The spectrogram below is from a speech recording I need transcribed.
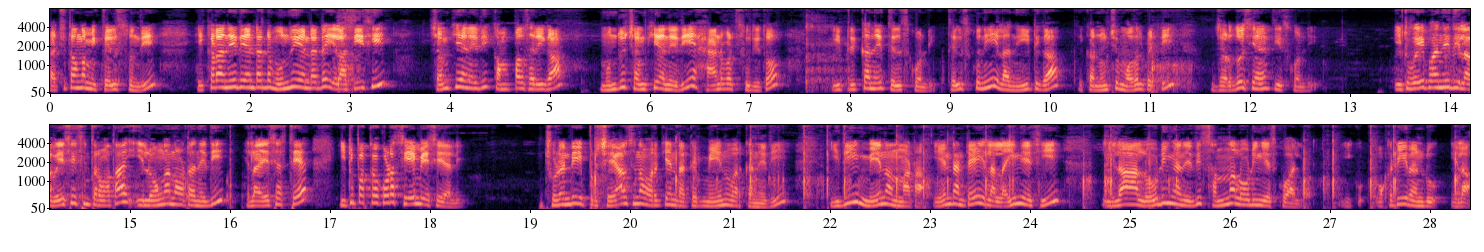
ఖచ్చితంగా మీకు తెలుస్తుంది. ఇక్కడ అనేది ఏంటంటే ముందు ఏంటంటే ఇలా తీసి చమ్కీ అనేది కంపల్సరీగా ముందు చమ్కీ అనేది హ్యాండ్ వర్క్ సూదితో ఈ ట్రిక్ అనేది తెలుసుకోండి. తెలుసుకుని ఇలా నీట్గా ఇక్కడ నుంచి మొదలుపెట్టి జరదోసి అనేది తీసుకోండి. ఇటువైపు అనేది ఇలా వేసేసిన తర్వాత ఈ లొంగ నాట్ అనేది ఇలా వేసేస్తే ఇటుపక్క కూడా సేమ్ వేసేయాలి. చూడండి ఇప్పుడు చేయాల్సిన వర్క్ ఏంటంటే మెయిన్ వర్క్ అనేది ఇది మెయిన్ అన్నమాట. ఏంటంటే ఇలా లైన్ వేసి ఇలా లోడింగ్ అనేది సన్న లోడింగ్ వేసుకోవాలి. ఒకటి రెండు ఇలా.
